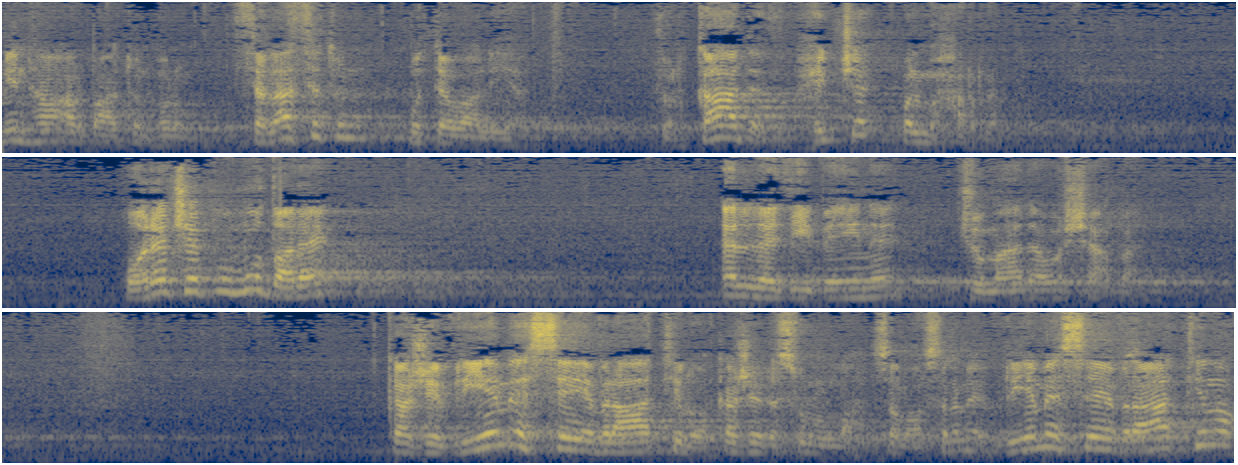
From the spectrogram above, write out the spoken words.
منها أربعة هرم ثلاثة متواليات ذو القادة ذو الحجة والمحرم ورجب مضر الذي بين جمادى وشعبان Kaže, vrijeme se je vratilo, kaže Rasulullah, s.a.v. vrijeme se je vratilo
